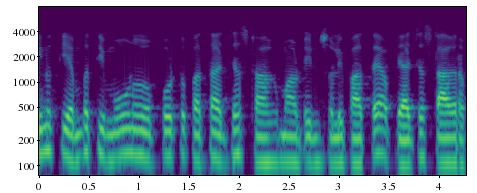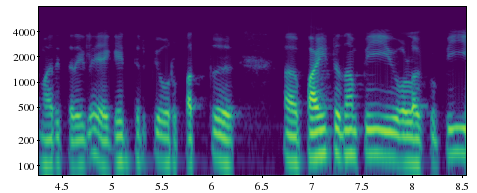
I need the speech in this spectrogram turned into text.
ஐநூற்றி எண்பத்தி மூணு போட்டு பார்த்தா அட்ஜஸ்ட் ஆகுமா அப்படின்னு சொல்லி பார்த்தேன். அப்படி அட்ஜஸ்ட் ஆகிற மாதிரி தெரியல. எகைன் திருப்பி ஒரு பத்து பாயிண்ட்டு தான் பிஇஓல பிஇ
